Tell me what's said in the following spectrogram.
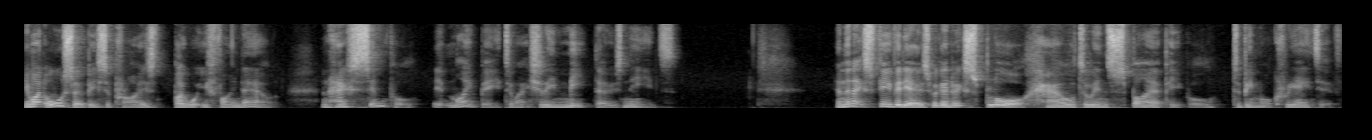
You might also be surprised by what you find out and how simple it might be to actually meet those needs. In the next few videos, we're going to explore how to inspire people to be more creative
